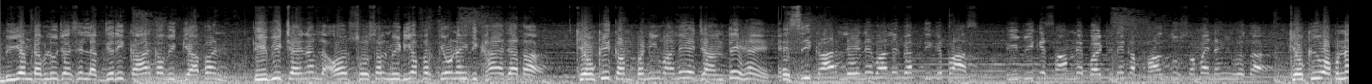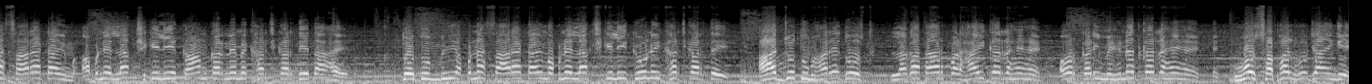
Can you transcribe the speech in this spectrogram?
BMW जैसे लग्जरी कार का विज्ञापन, टीवी चैनल और सोशल मीडिया पर क्यों नहीं दिखाया जाता? क्योंकि कंपनी वाले ये जानते हैं, ऐसी कार लेने वाले व्यक्ति के पास टीवी के सामने बैठने का फालतू समय नहीं होता, क्योंकि वो अपना सारा टाइम अपने लक्ष्य के लिए काम करने में खर्च कर देता है। तो तुम भी अपना सारा टाइम अपने लक्ष्य के लिए क्यों नहीं खर्च करते? आज जो तुम्हारे दोस्त लगातार पढ़ाई कर रहे हैं और कड़ी मेहनत कर रहे हैं, वो सफल हो जाएँगे।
